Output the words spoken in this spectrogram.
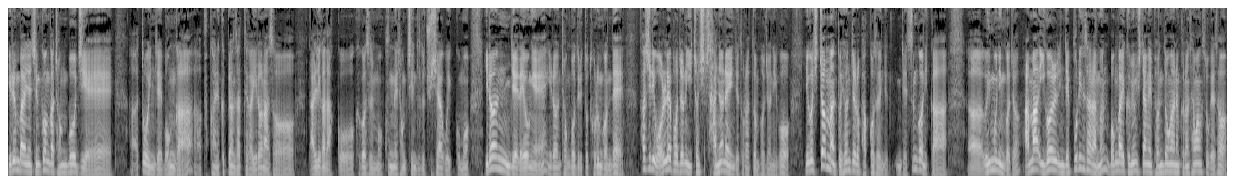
이른바 이제 증권가 정보지에 아, 또 이제 뭔가 아, 북한의 급변 사태가 일어나서 난리가 났고 그것을 뭐 국내 정치인들도 주시하고 있고 뭐 이런 이제 내용의 이런 정보들이 또 도른 건데 사실 이 원래 버전은 2014년에 이제 돌았던 버전이고 이걸 시점만 또 현재로 바꿔서 이제 이제 쓴 거니까 어 의문인 거죠. 아마 이걸 이제 뿌린 사람은 뭔가 의 금융시장에 변동하는 그런 상황 속에서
